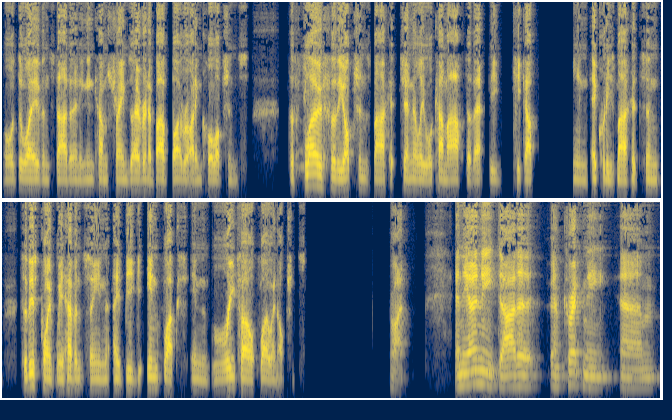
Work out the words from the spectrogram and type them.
or do I even start earning income streams over and above by writing call options? The flow for the options market generally will come after that big kick up in equities markets, and to this point, we haven't seen a big influx in retail flow in options. Right, and the only data, and correct me um,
